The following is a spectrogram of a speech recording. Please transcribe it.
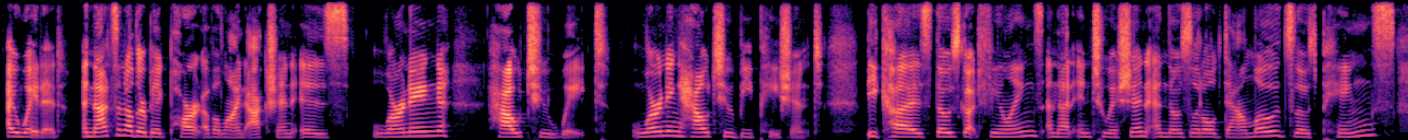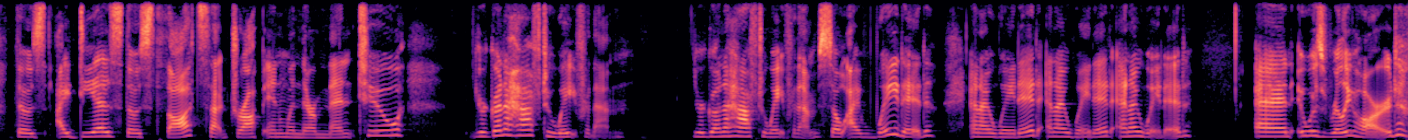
I waited. And that's another big part of aligned action is learning how to wait, learning how to be patient because those gut feelings and that intuition and those little downloads, those pings, those ideas, those thoughts that drop in when they're meant to, you're going to have to wait for them. You're going to have to wait for them. So I waited and I waited and I waited and I waited. And it was really hard.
